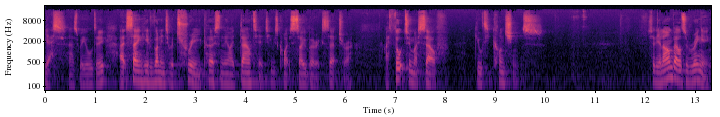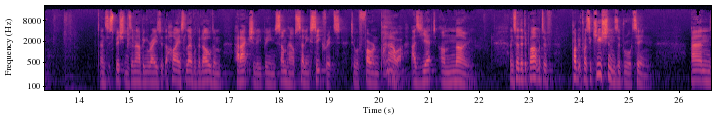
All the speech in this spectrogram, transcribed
Yes, as we all do. Uh, saying he had run into a tree. Personally, I doubt it. He was quite sober, etc. I thought to myself, guilty conscience. So the alarm bells are ringing and suspicions are now being raised at the highest level that Oldham had actually been somehow selling secrets to a foreign power, as yet unknown. And so the Department of Public Prosecutions are brought in, and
